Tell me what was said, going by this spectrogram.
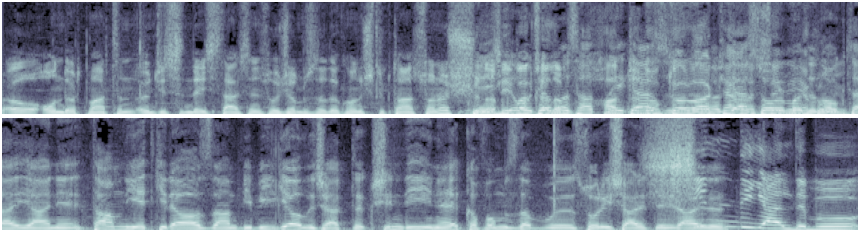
O 14 Mart'ın öncesinde isterseniz hocamızla da konuştuktan sonra şuna Keşke bir bakalım. hattayken, Hatta doktor varken sormadın. Oktay. Yani tam yetkili ağızdan bir bilgi alacaktık. Şimdi yine kafamızda bu soru işaretleriyle ayrı. Şimdi geldi bu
